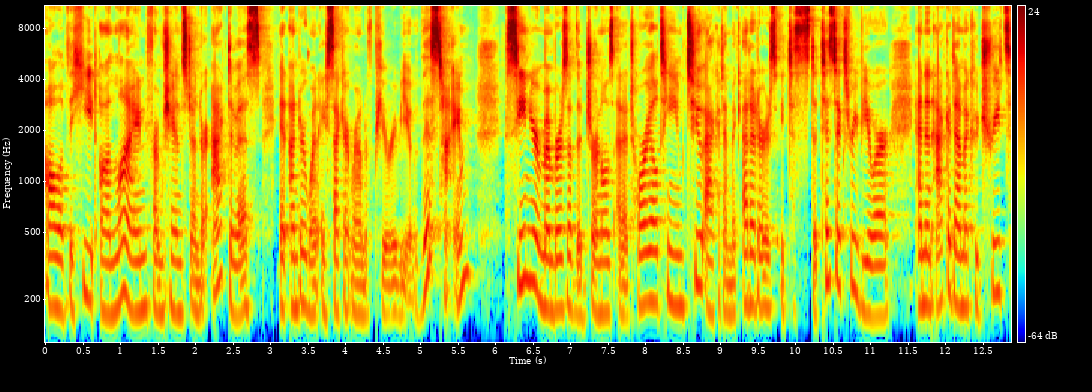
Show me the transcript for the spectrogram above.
all of the heat online from transgender activists, it underwent a second round of peer review. This time, senior members of the journal's editorial team, two academic editors, a t- statistics reviewer, and an academic who treats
